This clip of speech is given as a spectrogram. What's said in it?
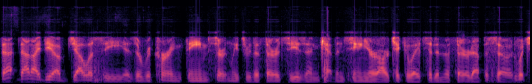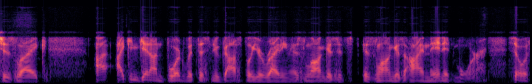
that that idea of jealousy is a recurring theme, certainly through the third season. Kevin Senior articulates it in the third episode, which is like, I, I can get on board with this new gospel you're writing as long as it's as long as I'm in it more. So if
